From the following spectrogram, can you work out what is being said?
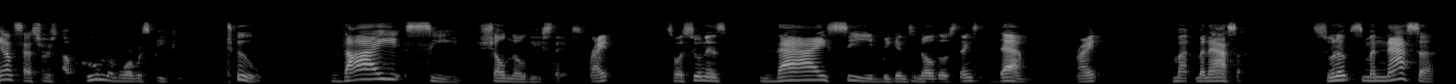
ancestors of whom the Lord was speaking to. Thy seed shall know these things, right? So as soon as thy seed begin to know those things, them, right? Manasseh. As soon as Manasseh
